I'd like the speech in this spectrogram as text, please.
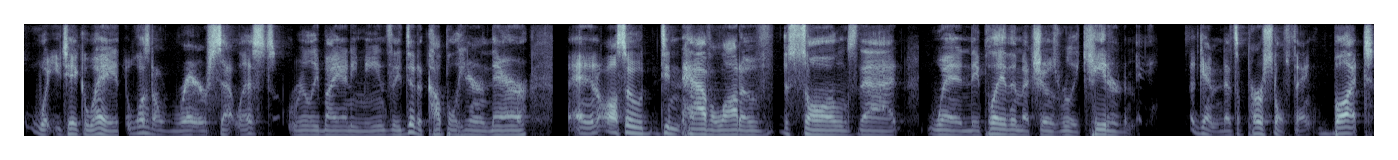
what you take away. It wasn't a rare set list, really, by any means. They did a couple here and there. And it also didn't have a lot of the songs that, when they play them at shows, really cater to me. Again, that's a personal thing. But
